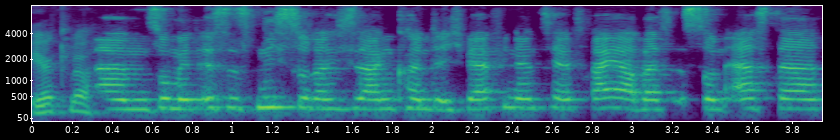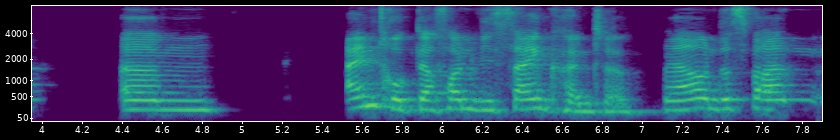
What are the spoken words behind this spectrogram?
Ja, klar. Ähm, somit ist es nicht so, dass ich sagen könnte, ich wäre finanziell frei, aber es ist so ein erster ähm, Eindruck davon, wie es sein könnte. Ja, und das war ein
